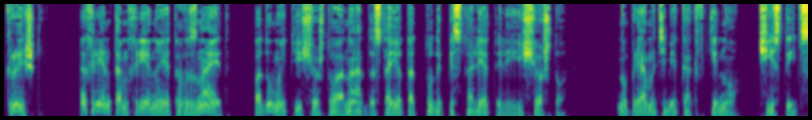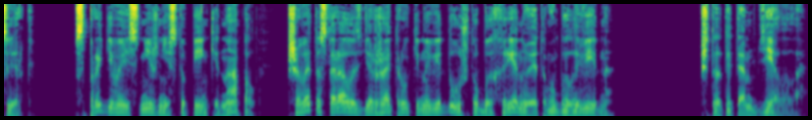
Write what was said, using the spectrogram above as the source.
крышки. А хрен там хрена этого знает, подумает еще, что она достает оттуда пистолет или еще что. Ну, прямо тебе как в кино, чистый цирк. Спрыгивая с нижней ступеньки на пол, Шевета старалась держать руки на виду, чтобы хрену этому было видно. «Что ты там делала?»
